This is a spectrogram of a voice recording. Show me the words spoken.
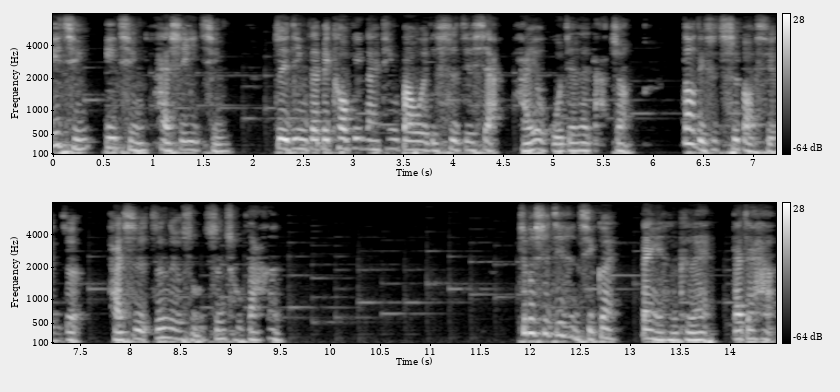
疫情，疫情还是疫情。最近在被 COVID-19 包围的世界下，还有国家在打仗，到底是吃饱闲着，还是真的有什么深仇大恨？这个世界很奇怪，但也很可爱。大家好，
